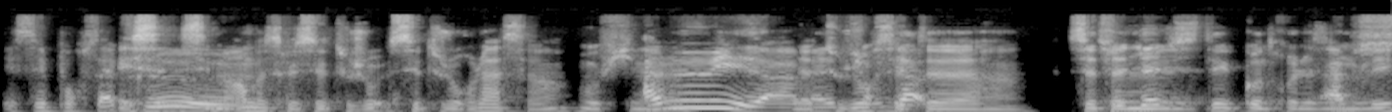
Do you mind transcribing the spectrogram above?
Et c'est pour ça que. c'est, marrant parce que c'est toujours, c'est toujours là, ça, hein, au final. Ah oui, oui. Ah, Il y a bah, toujours cette cette animosité contre les Anglais.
